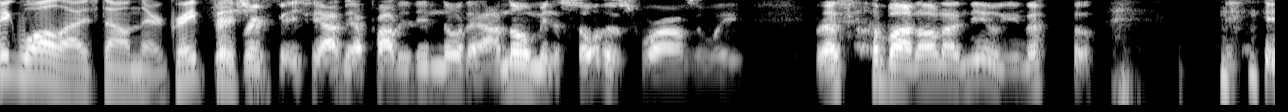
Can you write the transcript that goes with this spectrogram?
Big walleyes down there. Great Great, great fish. See, I, I probably didn't know that. I know Minnesota's four hours away, but that's about all I knew. You know.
